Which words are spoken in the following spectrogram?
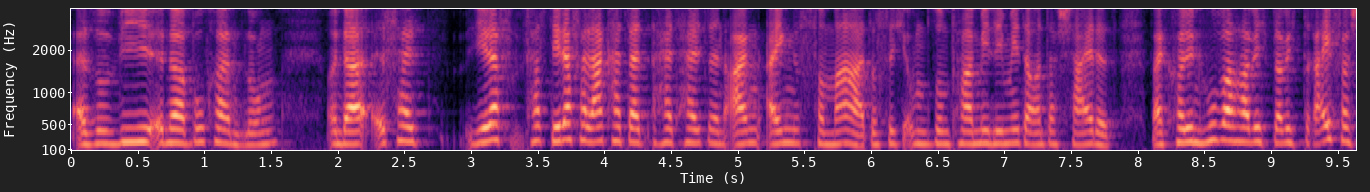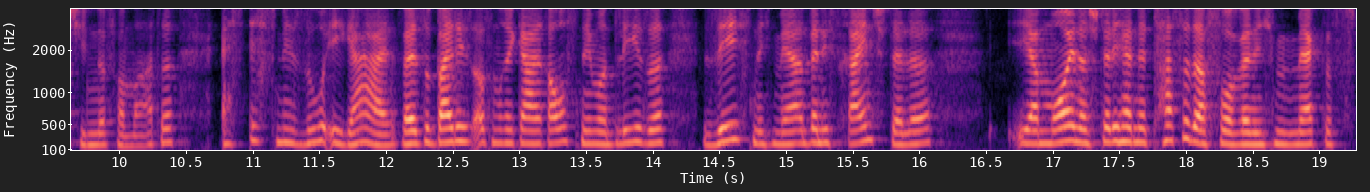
Also wie in der Buchhandlung. Und da ist halt, jeder, fast jeder Verlag hat halt halt, halt sein eigen- eigenes Format, das sich um so ein paar Millimeter unterscheidet. Bei Colin Hoover habe ich, glaube ich, drei verschiedene Formate. Es ist mir so egal, weil sobald ich es aus dem Regal rausnehme und lese, sehe ich es nicht mehr. Und wenn ich es reinstelle, ja moin, dann stelle ich halt eine Tasse davor, wenn ich merke, das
